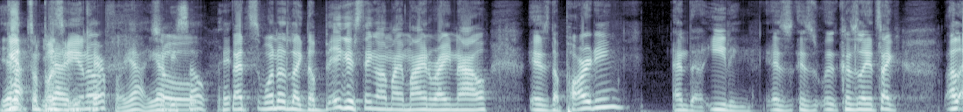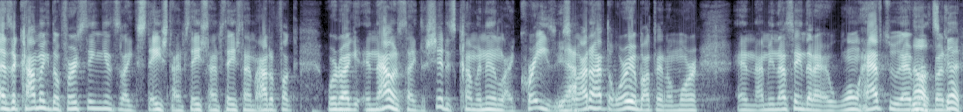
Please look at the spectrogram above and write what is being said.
Yeah, get some you pussy? be You know, careful. Yeah, you gotta be so- That's one of like the biggest thing on my mind right now is the partying and the eating is is because it's like as a comic the first thing is like stage time stage time stage time how the fuck where do i get and now it's like the shit is coming in like crazy Yeah. so i don't have to worry about that no more and i mean not saying that i won't have to ever No, it's but good.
